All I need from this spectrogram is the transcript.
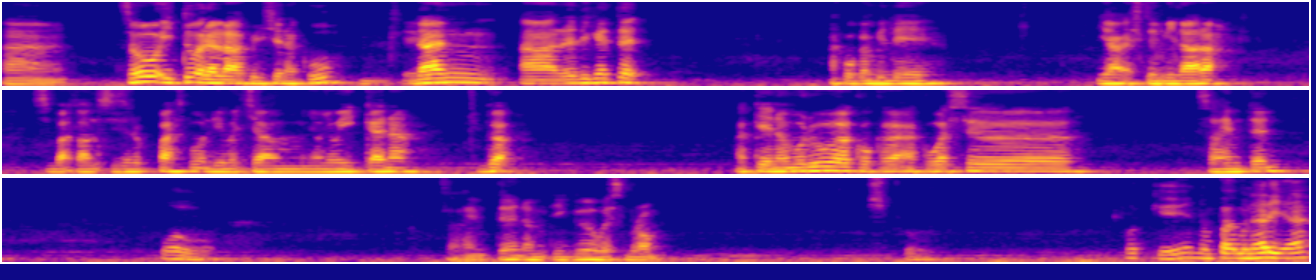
ah. So itu adalah prediction aku Okay. Dan uh, relegated Aku akan pilih Ya Aston Villa lah Sebab tahun season lepas pun dia macam Menyawa ikan lah Juga Okay nombor dua aku aku rasa Southampton Wow. Southampton Nombor tiga West Brom Strong. Okay, nampak menarik ah.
